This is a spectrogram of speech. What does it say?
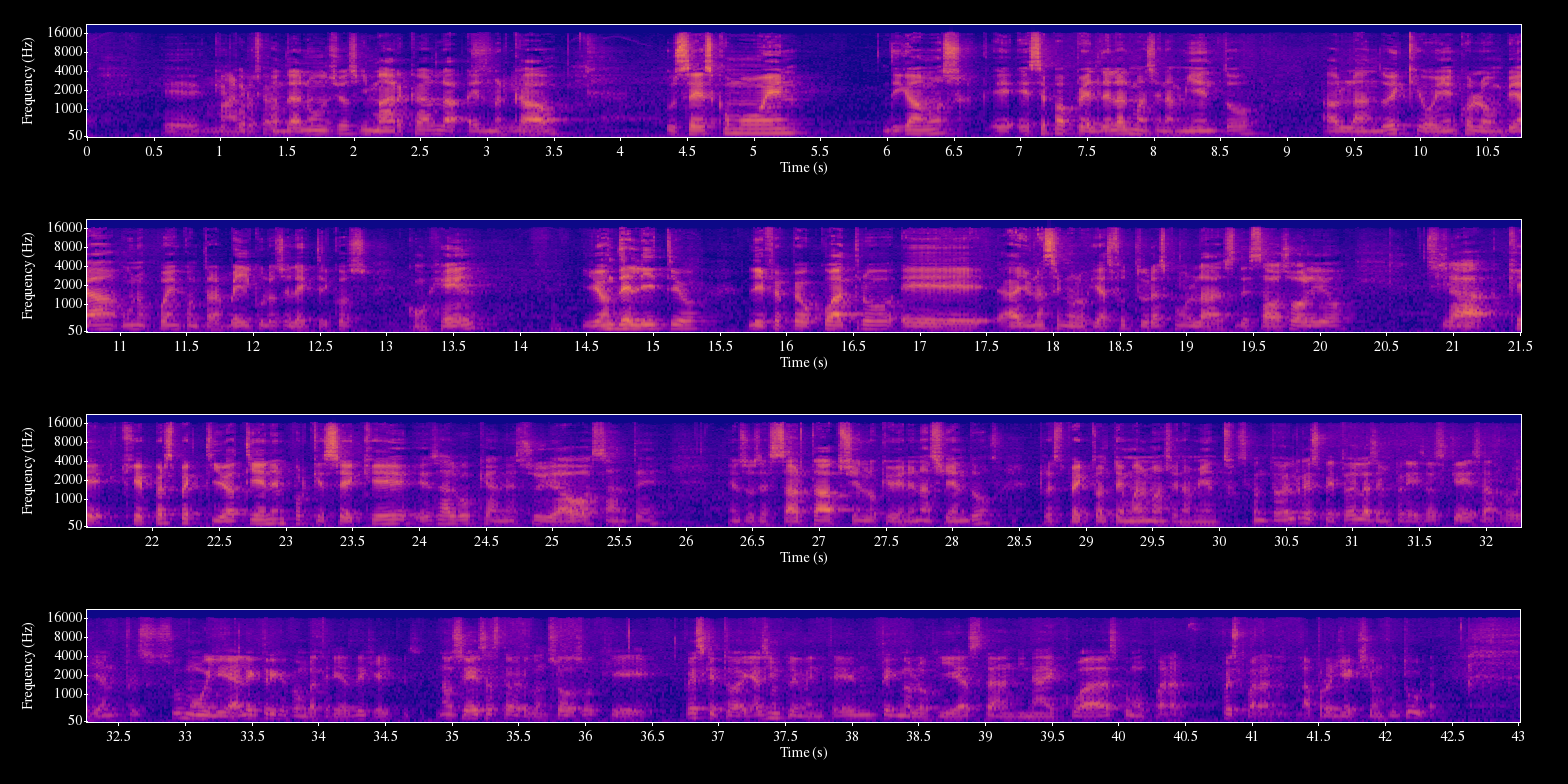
eh, que corresponde a anuncios y marca el mercado. ¿Ustedes cómo ven, digamos, e, ese papel del almacenamiento, hablando de que hoy en Colombia uno puede encontrar vehículos eléctricos con gel, ion de litio, LiFePO4, eh, hay unas tecnologías futuras como las de estado sólido, O sea, ¿qué, ¿qué perspectiva tienen? Porque sé que es algo que han estudiado bastante en sus startups y en lo que vienen haciendo respecto al tema de almacenamiento. Pues con todo el respeto de las empresas que desarrollan pues, su movilidad eléctrica con baterías de gel, pues, no sé, es hasta vergonzoso que, pues, que todavía se implementen tecnologías tan inadecuadas como para, pues, para la proyección futura.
